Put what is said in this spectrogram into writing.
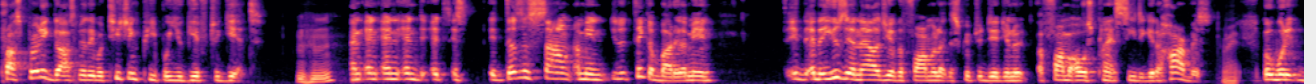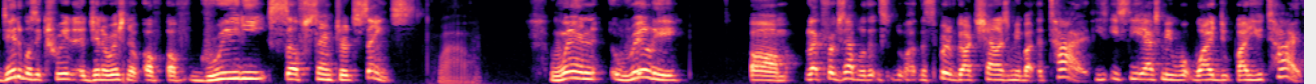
prosperity gospel they were teaching people you give to get mm-hmm. and and and, and it, it doesn't sound i mean you know, think about it i mean it, and they use the analogy of the farmer like the scripture did you know a farmer always plants seed to get a harvest Right. but what it did was it created a generation of, of, of greedy self-centered saints Wow. when really um like for example the, the spirit of god challenged me about the tithe he, he, asked me why do why do you tithe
